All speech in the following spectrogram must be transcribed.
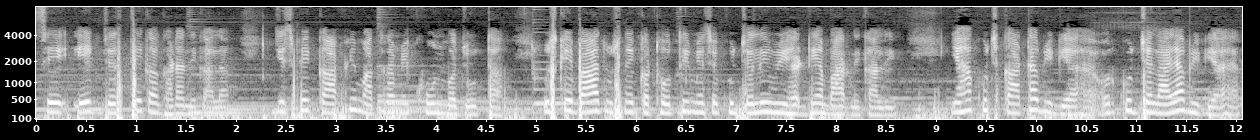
से एक जस्ते का घड़ा निकाला जिसमें काफ़ी मात्रा में खून मौजूद था। उसके बाद उसने कठौती में से कुछ जली हुई हड्डियाँ बाहर निकाली। यहाँ कुछ काटा भी गया है और कुछ जलाया भी गया है।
